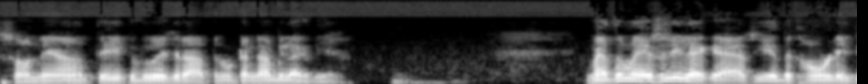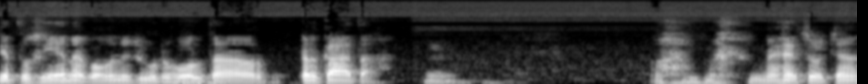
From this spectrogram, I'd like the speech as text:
ਸੌਂਦੇ ਆ ਤੇ ਇੱਕ ਦੂਏ ਚ ਰਾਤ ਨੂੰ ਟੰਗਾਂ ਵੀ ਲੱਗਦੀਆਂ। ਮੈਂ ਤੁਹਾਨੂੰ ਇਸ ਲਈ ਲੈ ਕੇ ਆਇਆ ਸੀ ਇਹ ਦਿਖਾਉਣ ਲਈ ਕਿ ਤੁਸੀਂ ਇਹ ਨਾ ਕਹੋ ਮੈਨੂੰ ਝੂਠ ਬੋਲਤਾ ਔਰ ਟਰਕਾਤਾ। ਮੈਂ ਸੋਚਾਂ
